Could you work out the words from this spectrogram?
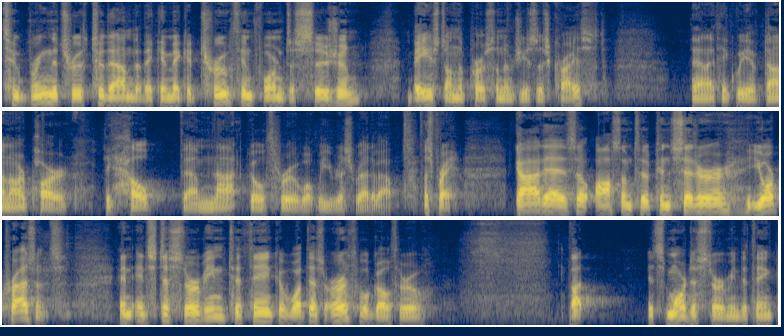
to bring the truth to them, that they can make a truth informed decision based on the person of Jesus Christ, then I think we have done our part to help them not go through what we just read about. Let's pray. God is so awesome to consider your presence. And it's disturbing to think of what this earth will go through. But it's more disturbing to think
